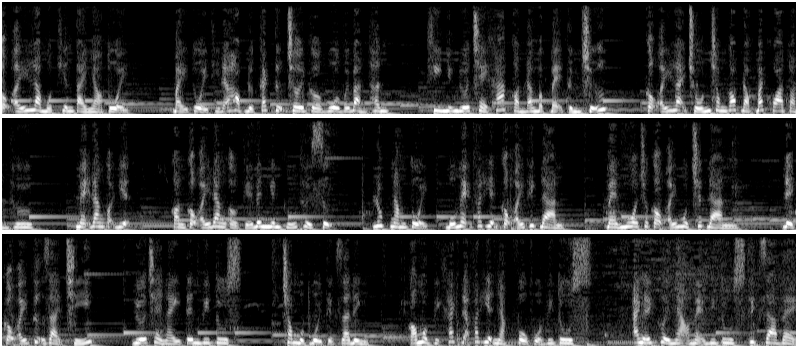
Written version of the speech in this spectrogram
Cậu ấy là một thiên tài nhỏ tuổi, 7 tuổi thì đã học được cách tự chơi cờ vua với bản thân. Khi những đứa trẻ khác còn đang bập bẹ từng chữ, cậu ấy lại trốn trong góc đọc bách khoa toàn thư. Mẹ đang gọi điện, còn cậu ấy đang ở kế bên nghiên cứu thời sự. Lúc 5 tuổi, bố mẹ phát hiện cậu ấy thích đàn, bèn mua cho cậu ấy một chiếc đàn để cậu ấy tự giải trí. Đứa trẻ này tên Vitus. Trong một buổi tiệc gia đình, có một vị khách đã phát hiện nhạc phổ của Vitus. Anh ấy cười nhạo mẹ Vitus thích ra vẻ,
